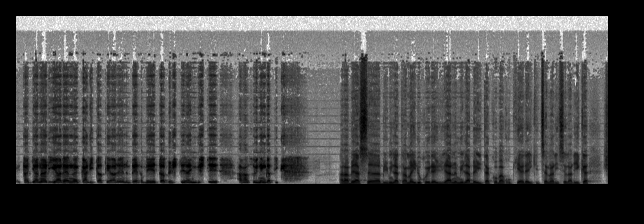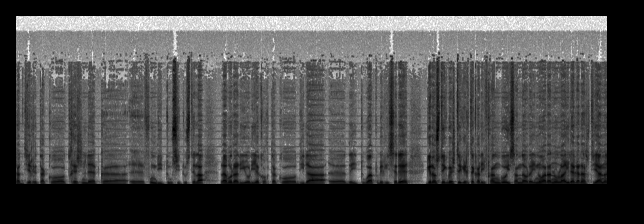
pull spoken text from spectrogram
eta janariaren kalitatearen berme eta beste hainbeste arrazoinen gatik. Ara behaz, 2008ko eh, irailean, mila behitako barrukia eraikitzen ari zelarik, xantierretako tresnek e, funditu zituztela, laborari horiek, hortako dira e, deituak berriz ere. Gerostik beste gertekari frango izan da horreino, ara nola, iragan hastian,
